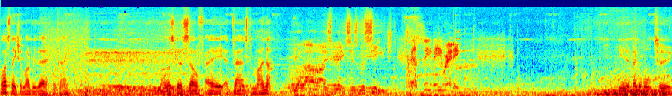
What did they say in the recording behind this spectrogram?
Oh, that's an ancient library there. Okay. Well, let's get ourselves a advanced miner. Your allies' base is besieged. SCV ready. You need a Mega Ball 2.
